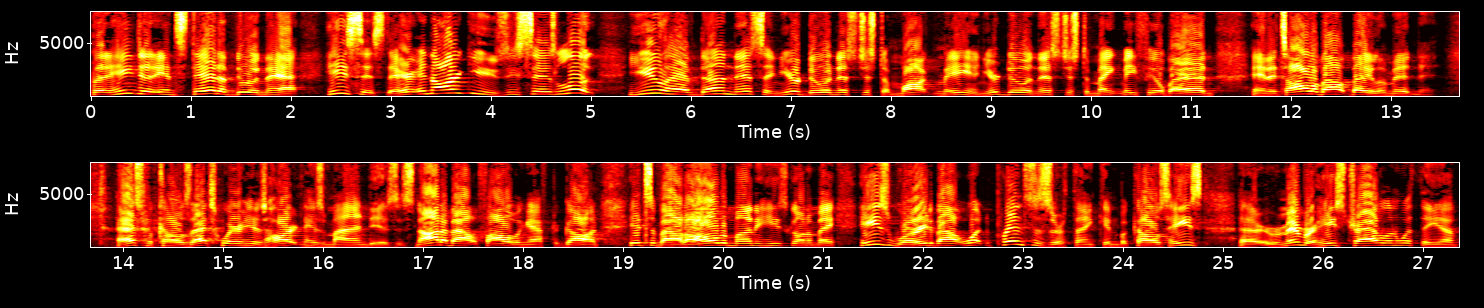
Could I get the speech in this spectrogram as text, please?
But he just, instead of doing that, he sits there and argues. He says, "Look, you have done this and you're doing this just to mock me and you're doing this just to make me feel bad. And it's all about Balaam, isn't it? That's because that's where his heart and his mind is. It's not about following after God, it's about all the money he's going to make. He's worried about what the princes are thinking because he's, uh, remember, he's traveling with them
